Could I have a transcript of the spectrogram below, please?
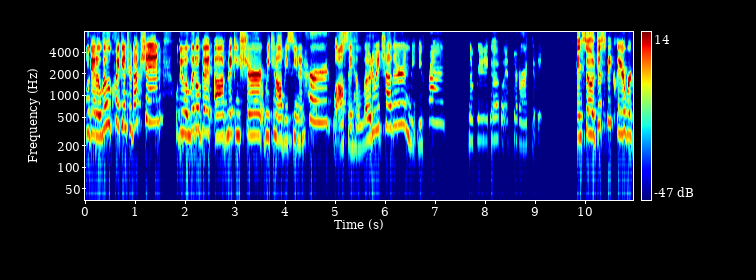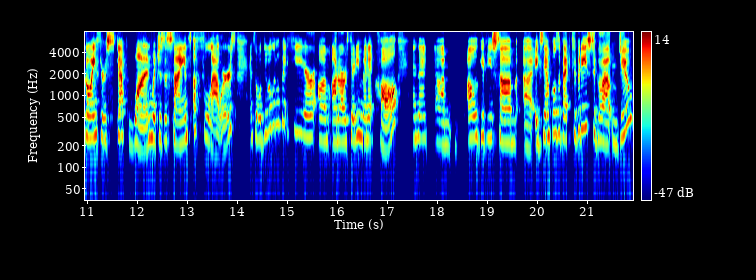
We'll get a little quick introduction. We'll do a little bit of making sure we can all be seen and heard. We'll all say hello to each other and meet new friends. And then we're to go and start our activity. And so just to be clear, we're going through step one, which is the science of flowers. And so we'll do a little bit here um, on our 30 minute call. And then um, I'll give you some uh, examples of activities to go out and do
